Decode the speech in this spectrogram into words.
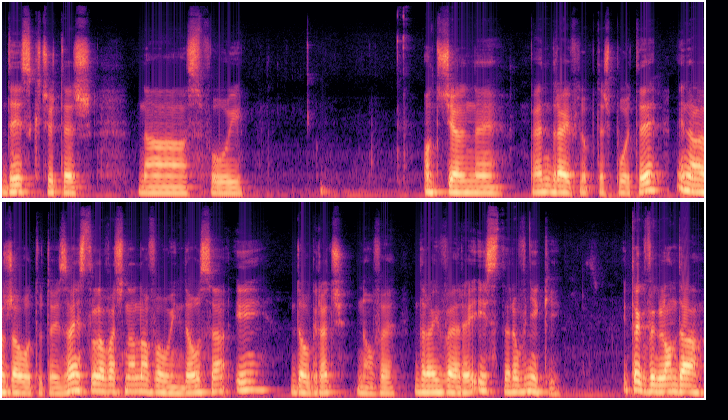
dysk, czy też na swój oddzielny pendrive lub też płyty i należało tutaj zainstalować na nowo Windowsa i dograć nowe drivery i sterowniki. I tak wygląda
